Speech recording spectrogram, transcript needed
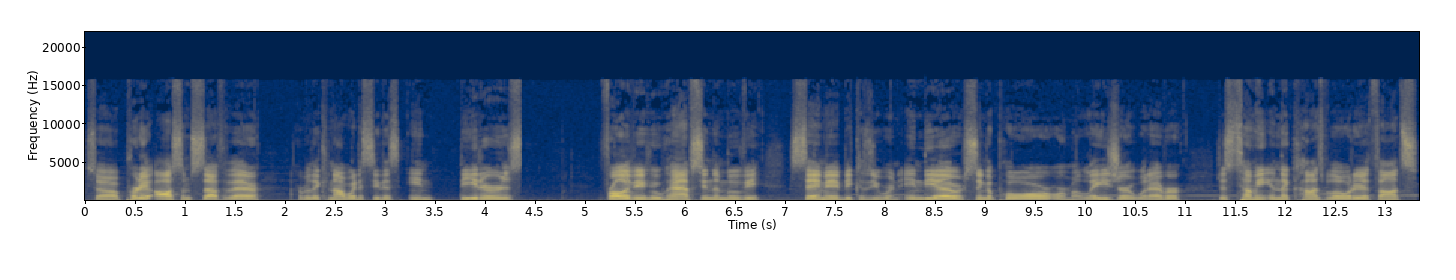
So, pretty awesome stuff there. I really cannot wait to see this in theaters. For all of you who have seen the movie, say maybe because you were in India or Singapore or Malaysia or whatever, just tell me in the comments below what are your thoughts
